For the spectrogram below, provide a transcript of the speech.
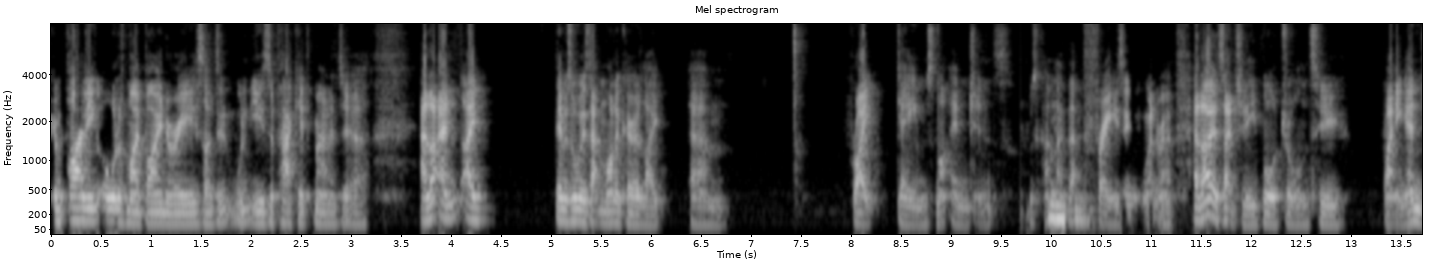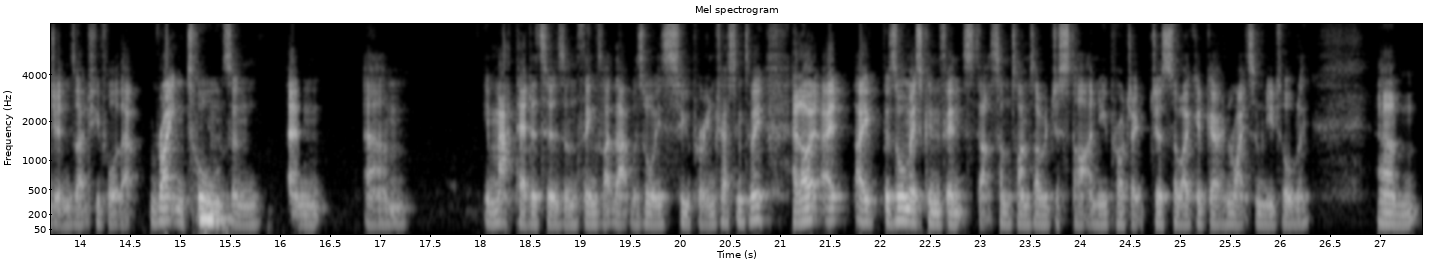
compiling all of my binaries. I didn't wouldn't use a package manager, and and I there was always that moniker like um, write games, not engines. It was kind of mm-hmm. like that mm-hmm. phrasing went around, and I was actually more drawn to writing engines. I actually thought that writing tools mm-hmm. and and um, map editors and things like that was always super interesting to me. And I, I, I, was almost convinced that sometimes I would just start a new project just so I could go and write some new tooling. Um,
